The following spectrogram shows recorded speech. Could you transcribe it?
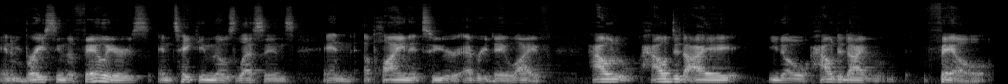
and embracing the failures and taking those lessons and applying it to your everyday life. How how did I, you know, how did I fail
